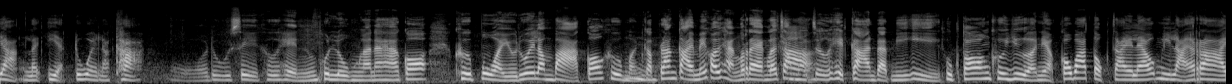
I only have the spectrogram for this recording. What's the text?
อย่างละเอียดด้วยละค่ะโอ้ ดูสิ คือเห็นคุณลุงแล้วนะคะ ก็คือป่วยอยู่ด้วยลำบากก็คือเหมือนกับร่างกายไม่ค่อยแข็งแรงแล้วจะค่ะมาเจอเหตุการณ์แบบนี้อีก ถูกต้องคือเหยื่อเนี่ยก็ว่าตกใจแล้วมีหลายราย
